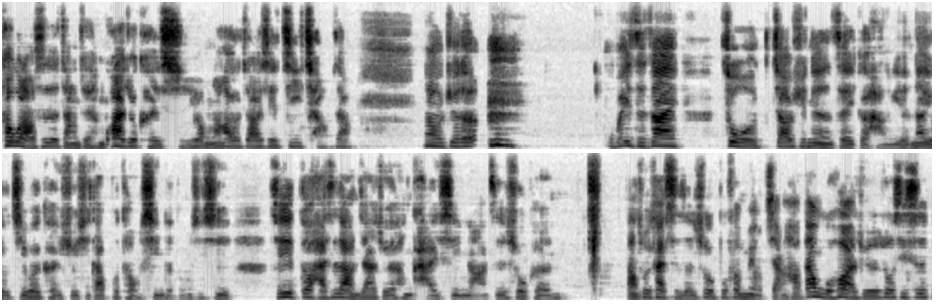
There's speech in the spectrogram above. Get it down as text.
透过老师的讲解，很快就可以使用，然后有教一些技巧这样。那我觉得我们一直在。做教育训练的这一个行业，那有机会可以学习到不同新的东西，是其实都还是让人家觉得很开心啊。只是说可能当初一开始人数的部分没有讲好，但我后来觉得说，其实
